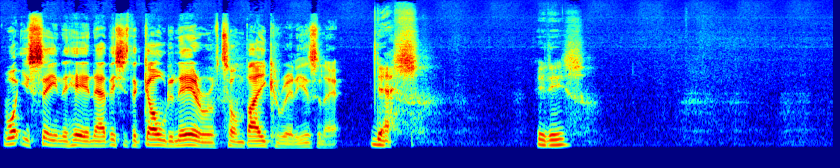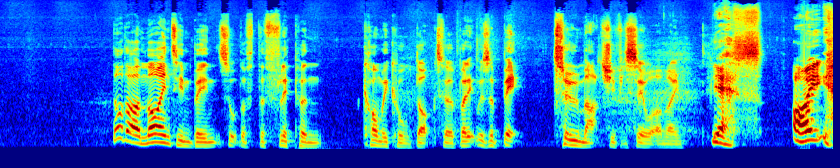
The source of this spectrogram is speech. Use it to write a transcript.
what you're seeing here now, this is the golden era of Tom Baker, really, isn't it? Yes, it is. Not that I mind him being sort of the flippant, comical doctor, but it was a bit too much, if you see what I mean. Yes, I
